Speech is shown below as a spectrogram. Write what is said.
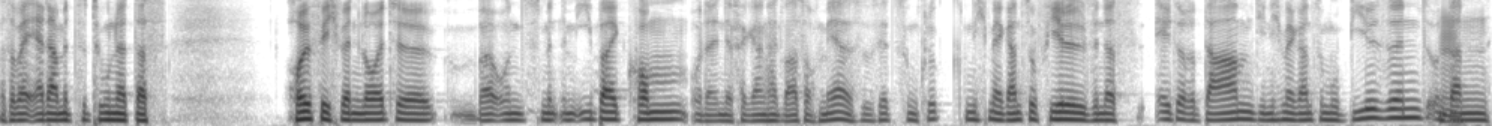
was aber eher damit zu tun hat, dass häufig, wenn Leute bei uns mit einem E-Bike kommen, oder in der Vergangenheit war es auch mehr, es ist jetzt zum Glück nicht mehr ganz so viel, sind das ältere Damen, die nicht mehr ganz so mobil sind und Hm. dann,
